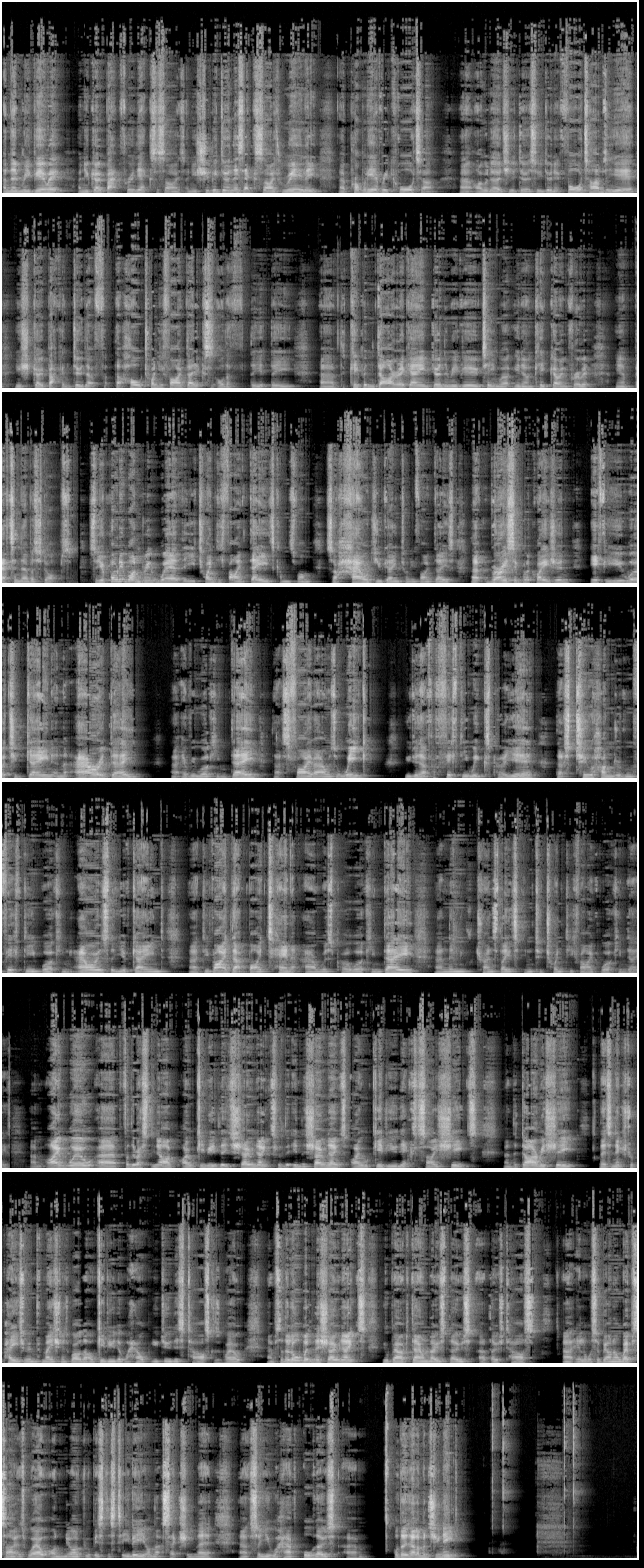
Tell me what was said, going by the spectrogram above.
And then review it and you go back through the exercise. And you should be doing this exercise really uh, probably every quarter uh, I would urge you to do it. So you're doing it four times a year. You should go back and do that that whole 25 day ex- or the the the, uh, the keeping diary again, doing the review, teamwork, you know, and keep going through it. You know, better never stops. So you're probably wondering where the 25 days comes from. So how do you gain 25 days? Uh, very simple equation. If you were to gain an hour a day, uh, every working day, that's five hours a week. You do that for 50 weeks per year. That's 250 working hours that you've gained. Uh, divide that by 10 hours per working day and then translates into 25 working days. Um, I will, uh, for the rest of night, I, I will give you the show notes. The, in the show notes, I will give you the exercise sheets and the diary sheet there's an extra page of information as well that I'll give you that will help you do this task as well. Um, so they'll all be in the show notes. You'll be able to download those uh, those tasks. Uh, it'll also be on our website as well on your, your business TV on that section there. Uh, so you will have all those um, all those elements you need.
